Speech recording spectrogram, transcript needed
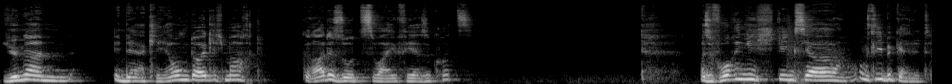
Jüngern in der Erklärung deutlich macht? Gerade so zwei Verse kurz. Also vorrangig ging es ja ums liebe Geld.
